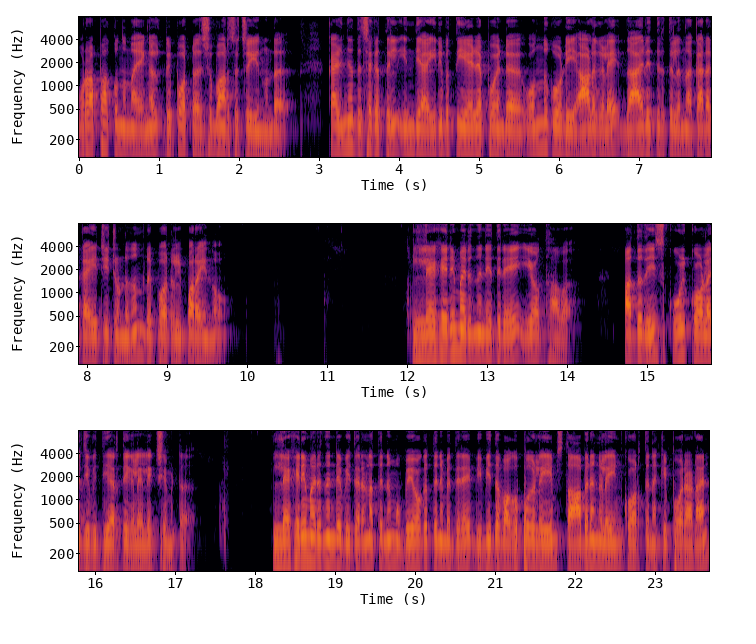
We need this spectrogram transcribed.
ഉറപ്പാക്കുന്ന നയങ്ങൾ റിപ്പോർട്ട് ശുപാർശ ചെയ്യുന്നുണ്ട്. കഴിഞ്ഞ ദശകത്തിൽ ഇന്ത്യ ഇരുപത്തിയേഴ് പോയിന്റ് ഒന്ന് കോടി ആളുകളെ ദാരിദ്ര്യത്തിൽ നിന്ന് കരകയറ്റിയിട്ടുണ്ടെന്നും റിപ്പോർട്ടിൽ പറയുന്നു. ലഹരി മരുന്നിനെതിരെ യോദ്ധാവ്. പദ്ധതി സ്കൂൾ കോളേജ് വിദ്യാർത്ഥികളെ ലക്ഷ്യമിട്ട്. ലഹരി മരുന്നിന്റെ വിതരണത്തിനും ഉപയോഗത്തിനുമെതിരെ വിവിധ വകുപ്പുകളെയും സ്ഥാപനങ്ങളെയും കോർത്തിണക്കി പോരാടാൻ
